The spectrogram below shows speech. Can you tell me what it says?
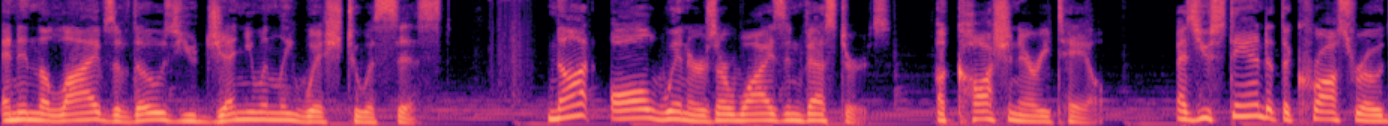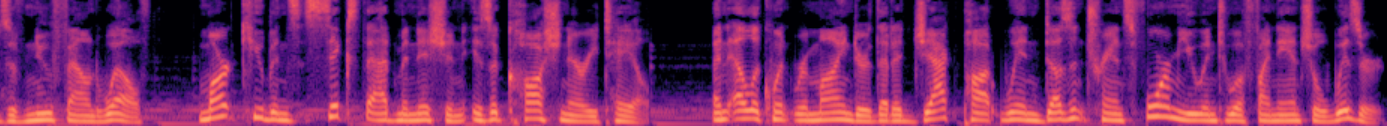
and in the lives of those you genuinely wish to assist. Not all winners are wise investors. A cautionary tale. As you stand at the crossroads of newfound wealth, Mark Cuban's sixth admonition is a cautionary tale, an eloquent reminder that a jackpot win doesn't transform you into a financial wizard.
